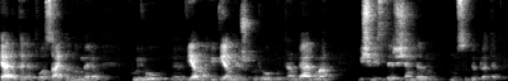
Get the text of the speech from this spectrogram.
keletą Lietuvos aido numerių, kurių, e, vieną, vieną iš kurių būtent galima išvysti ir šiandien mūsų bibliotekoje.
